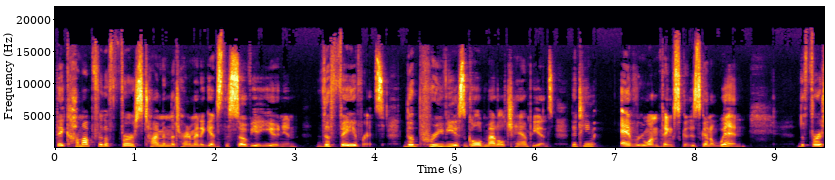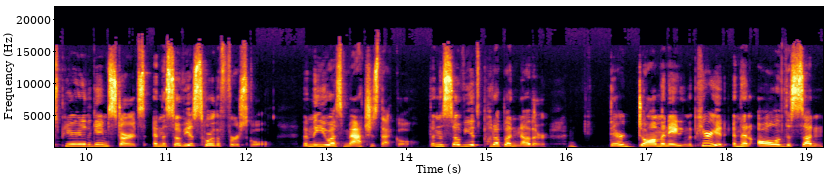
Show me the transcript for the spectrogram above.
they come up for the first time in the tournament against the Soviet Union, the favorites, the previous gold medal champions, the team everyone thinks is going to win. The first period of the game starts, and the Soviets score the first goal. Then the US matches that goal. Then the Soviets put up another. They're dominating the period, and then all of a sudden,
